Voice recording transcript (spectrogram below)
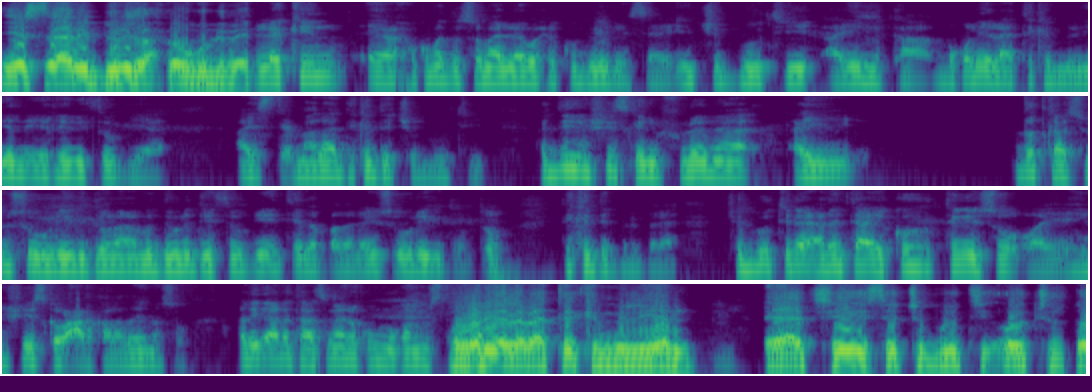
iyo sidaanay dunida waxba ugu dhimeen laakiin xukuumadda somalilan waxay ku doonaysaa in jabuuti ay imika boqol iyo labaatanka milyan ee reer ethoobiya ay isticmaalaan dekadda jabuuti haddii heshiiskani fulana ay dadkaasi u soo wareegi doonaan ama dowladda ethoobiya inteeda badan ay u soo wareegi doonto dekadda berbera. Jabuutina arrintaa ay ka hortegayso oo ay heshiiska u carqaladaynayso adiga arrintaas meena ku muuqan boqol iyo labaatanka milyan ee aad sheegaysa jabuuti oo jirto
